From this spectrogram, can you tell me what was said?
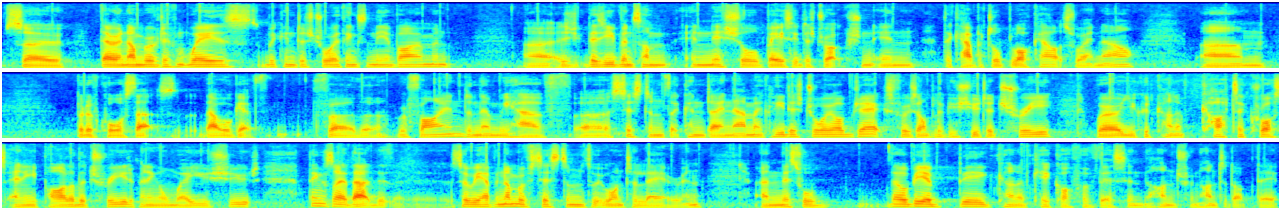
So there are a number of different ways we can destroy things in the environment. Uh, there's even some initial basic destruction in the capital blockouts right now. Um, but of course, that's, that will get further refined. And then we have uh, systems that can dynamically destroy objects. For example, if you shoot a tree, where you could kind of cut across any part of the tree, depending on where you shoot, things like that. So we have a number of systems that we want to layer in. And this will, there will be a big kind of kickoff of this in the Hunter and Hunted update.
